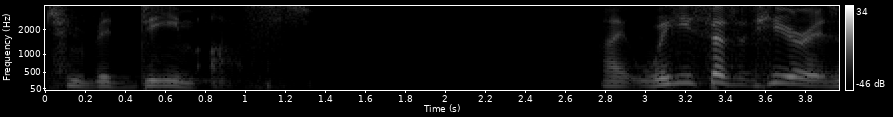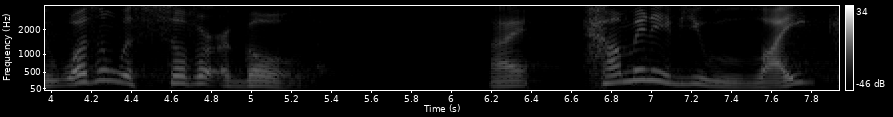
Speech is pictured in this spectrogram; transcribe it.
to redeem us. Right? Way he says it here is it wasn't with silver or gold. Right? how many of you like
